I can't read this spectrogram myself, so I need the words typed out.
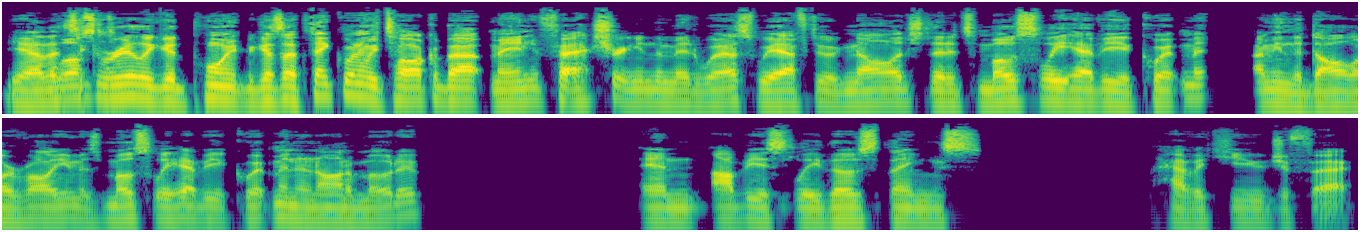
Yeah, that's Well, a really good point because I think when we talk about manufacturing in the Midwest, we have to acknowledge that it's mostly heavy equipment. I mean, the dollar volume is mostly heavy equipment and automotive. And obviously those things have a huge effect.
